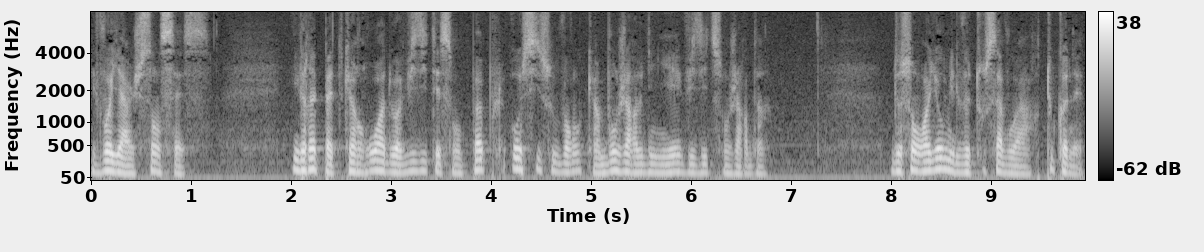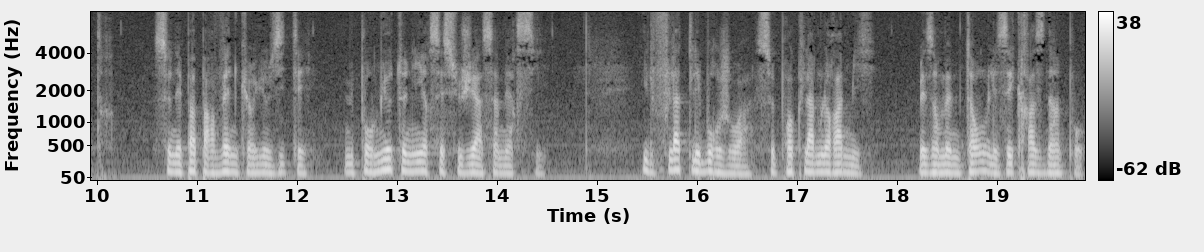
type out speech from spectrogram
Il voyage sans cesse. Il répète qu'un roi doit visiter son peuple aussi souvent qu'un bon jardinier visite son jardin. De son royaume, il veut tout savoir, tout connaître. Ce n'est pas par vaine curiosité, mais pour mieux tenir ses sujets à sa merci. Il flatte les bourgeois, se proclame leur ami, mais en même temps les écrase d'impôts.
